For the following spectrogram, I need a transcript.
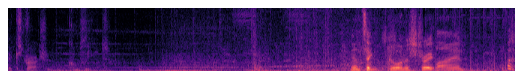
Extraction complete. Gonna take go in a straight line.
